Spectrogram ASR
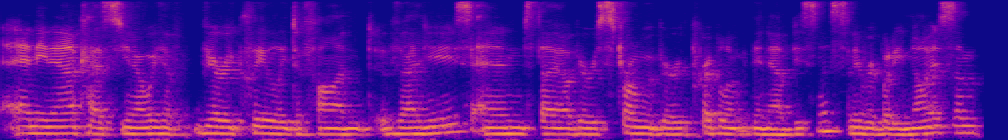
And in our case, you know, we have very clearly defined values and they are very strong and very prevalent within our business, and everybody knows them.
